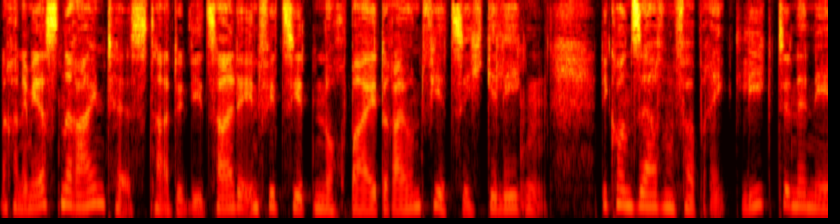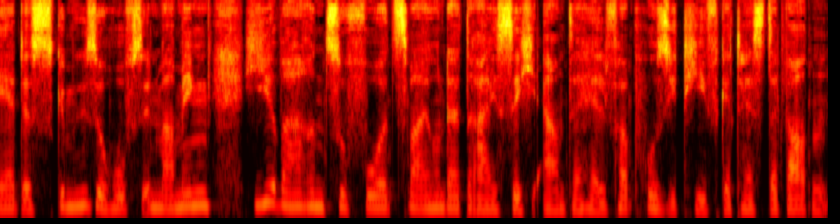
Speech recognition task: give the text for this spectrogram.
Nach einem ersten Reintest hatte die Zahl der Infizierten noch bei 43 gelegen. Die Konservenfabrik liegt in der Nähe des Gemüsehofs in Mamming. Hier waren zuvor 230 Erntehelfer positiv getestet worden.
